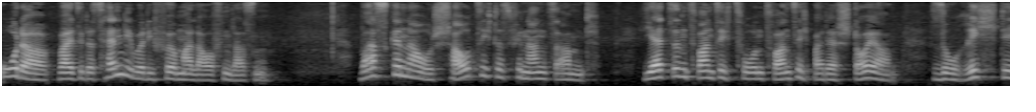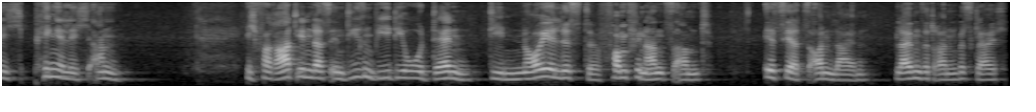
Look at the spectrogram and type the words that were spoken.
Oder weil Sie das Handy über die Firma laufen lassen? Was genau schaut sich das Finanzamt jetzt in 2022 bei der Steuer so richtig pingelig an? Ich verrate Ihnen das in diesem Video, denn die neue Liste vom Finanzamt ist jetzt online. Bleiben Sie dran, bis gleich.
